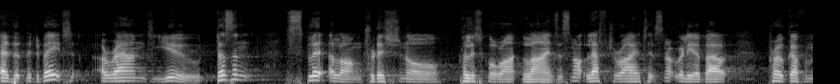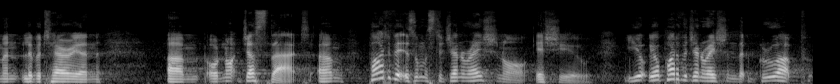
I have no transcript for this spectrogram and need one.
uh, that the debate around you doesn't split along traditional political lines. It's not left right, it's not really about pro government, libertarian, um, or not just that. Um, part of it is almost a generational issue. You're, you're part of a generation that grew up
